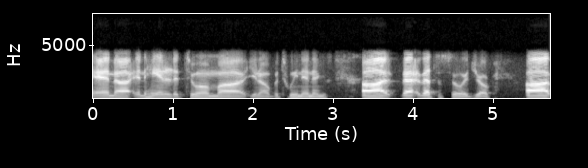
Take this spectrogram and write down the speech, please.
and uh, and handed it to him. Uh, you know, between innings. Uh, that that's a silly joke. Uh,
